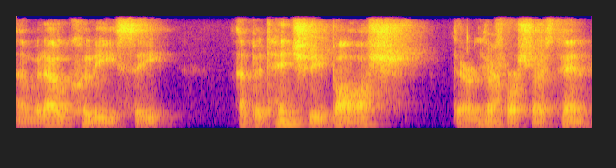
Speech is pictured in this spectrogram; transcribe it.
and without Kolisi and potentially Bosch, their yeah. their first choice ten,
